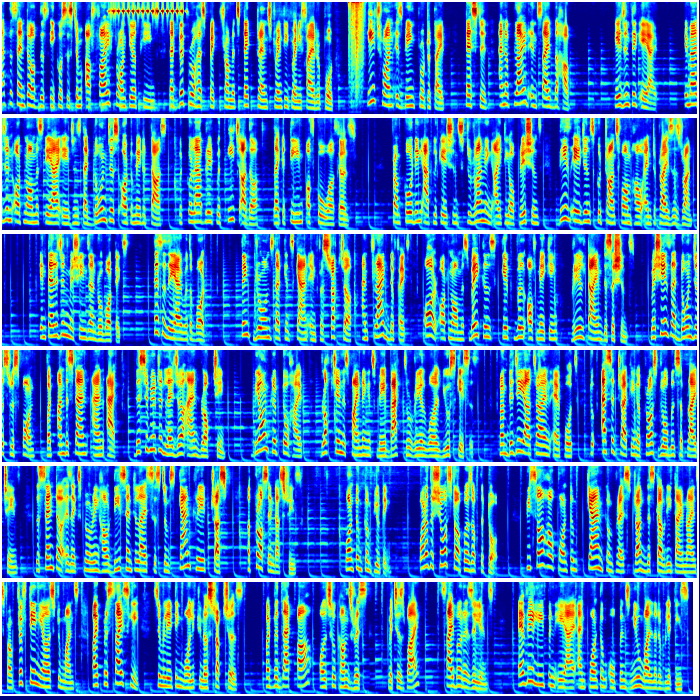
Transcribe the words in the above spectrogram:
At the center of this ecosystem are five frontier themes that Wipro has picked from its Tech Trends 2025 report. Each one is being prototyped, tested, and applied inside the hub. Agentic AI. Imagine autonomous AI agents that don't just automate a task, but collaborate with each other like a team of co-workers. From coding applications to running IT operations, these agents could transform how enterprises run. Intelligent machines and robotics. This is AI with a body. Think drones that can scan infrastructure and flag defects or autonomous vehicles capable of making real-time decisions. Machines that don't just respond, but understand and act. Distributed ledger and blockchain. Beyond crypto hype, blockchain is finding its way back through real-world use cases. From DigiYatra in airports to asset tracking across global supply chains, the center is exploring how decentralized systems can create trust across industries. Quantum computing, one of the showstoppers of the tour. We saw how quantum can compress drug discovery timelines from 15 years to months by precisely simulating molecular structures. But with that power also comes risk, which is why cyber resilience Every leap in AI and quantum opens new vulnerabilities.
